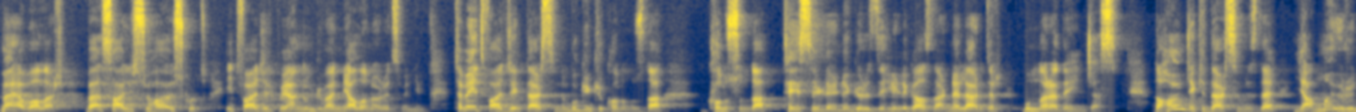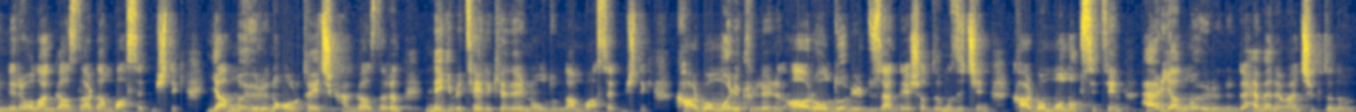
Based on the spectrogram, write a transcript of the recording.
Merhabalar, ben Salih Süha Özkurt, İtfaiyecilik ve Yangın Güvenliği alan öğretmeniyim. Temel itfaiyecilik dersinin bugünkü konumuzda konusunda tesirlerine göre zehirli gazlar nelerdir bunlara değineceğiz. Daha önceki dersimizde yanma ürünleri olan gazlardan bahsetmiştik. Yanma ürünü ortaya çıkan gazların ne gibi tehlikelerin olduğundan bahsetmiştik. Karbon moleküllerinin ağır olduğu bir düzende yaşadığımız için karbon monoksitin her yanma ürününde hemen hemen çıktığını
